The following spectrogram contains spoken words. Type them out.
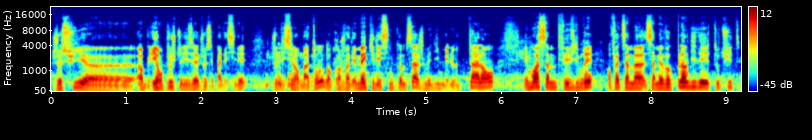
je, suis. et en plus, je te disais, je ne sais pas dessiner. Je dessine en bâton. Donc quand je vois des mecs qui dessinent comme ça, je me dis mais le talent. Et moi, ça me fait vibrer. En fait, ça m'évoque plein d'idées tout de suite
